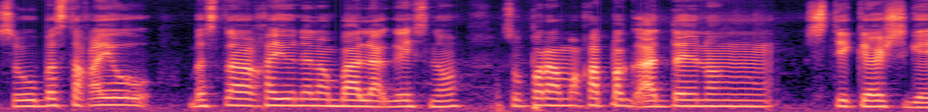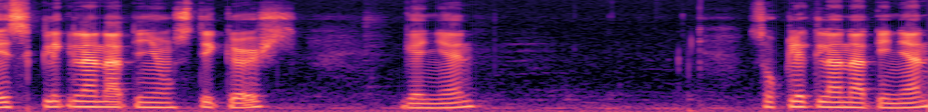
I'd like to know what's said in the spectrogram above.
So basta kayo basta kayo na lang bala guys no. So para makapag-add tayo ng stickers guys, click lang natin yung stickers. Ganyan. So click lang natin 'yan.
